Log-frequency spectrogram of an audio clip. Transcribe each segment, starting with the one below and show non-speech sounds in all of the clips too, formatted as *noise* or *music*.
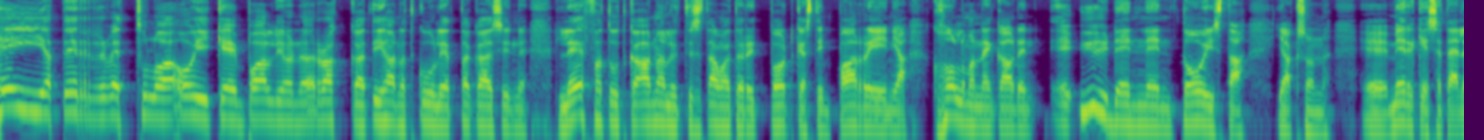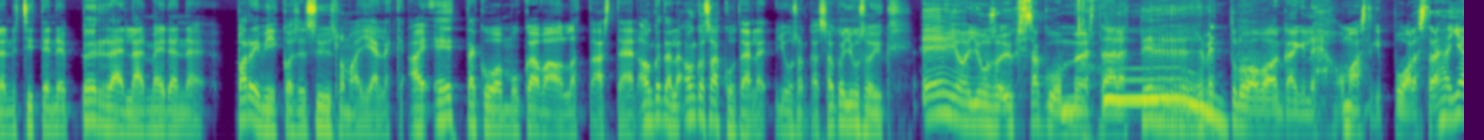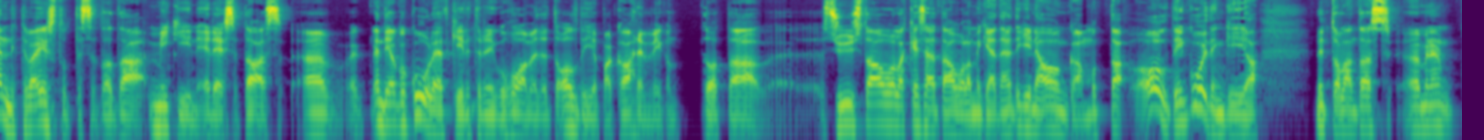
Hei ja tervetuloa oikein paljon rakkaat ihanat kuulijat takaisin Leffatutka analyyttiset amatöörit podcastin pariin ja kolmannen kauden yhdennen toista jakson eh, merkeissä täällä nyt sitten pörräillään meidän pari viikkoisen syysloman jälkeen. Ai että kun on mukava olla taas täällä. Onko, täällä, onko Saku täällä Juuson kanssa? Onko Juuso yksi? Ei ole Juuso yksi, Saku on myös täällä. Tervetuloa vaan kaikille omastakin puolesta. Ihan jännittävä istua tässä tota, mikin edessä taas. Äh, en tiedä, onko kuulijat kiinnittänyt niinku huomiota, että oltiin jopa kahden viikon tota, syystauolla, kesätauolla, mikä tämä nyt ikinä onkaan, mutta oltiin kuitenkin ja nyt ollaan taas meidän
